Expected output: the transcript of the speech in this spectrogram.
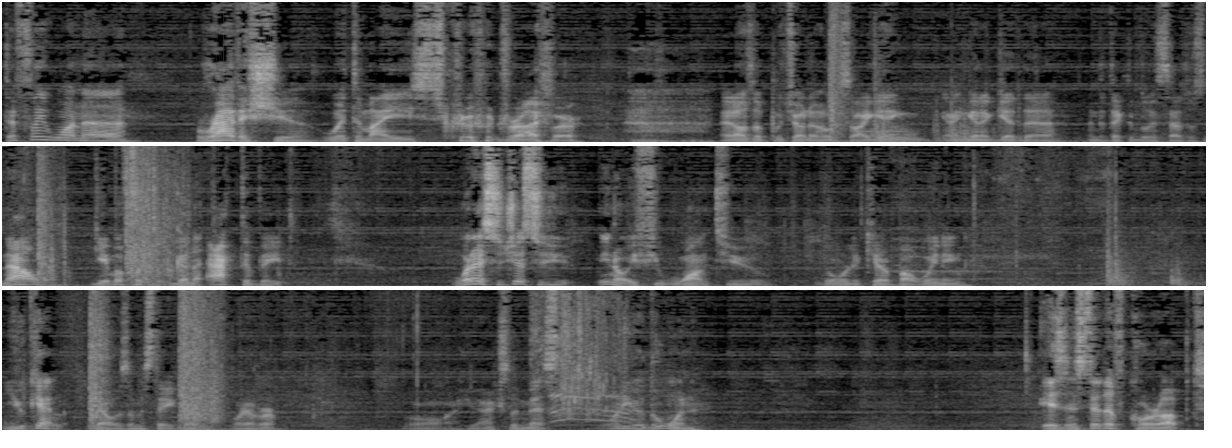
Definitely wanna ravish you with my screwdriver and also put you on the hook. So again, I'm gonna get the undetectability status. Now, Game Afoot gonna activate. What I suggest you, you know, if you want to, don't really care about winning, you can. That was a mistake, but whatever. Oh, you actually missed. What are you doing? Is instead of corrupt,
